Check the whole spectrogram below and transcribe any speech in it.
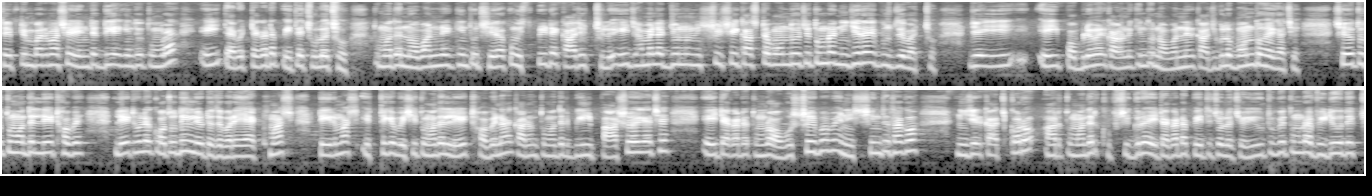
সেপ্টেম্বর মাসের এন্ডের দিকে কিন্তু তোমরা এই ট্যাবের টাকাটা পেতে চলেছো। তোমাদের নবান্নের কিন্তু সেরকম স্পিডে কাজ হচ্ছিল। এই ঝামেলার জন্য নিশ্চয়ই সেই কাজটা বন্ধ হয়েছে। তোমরা নিজেরাই বুঝতে পারছ যে এই এই প্রবলেমের কারণে কিন্তু নবান্নের কাজগুলো বন্ধ হয়ে গেছে। সেহেতু তোমাদের লেট হবে। লেট হলে কতদিন লেট হতে পারে? এক মাস, দেড় মাস, এর থেকে বেশি তোমাদের লেট হবে না, কারণ তোমাদের বিল পাস হয়ে গেছে। এই টাকাটা তোমরা অবশ্যই পাবে। নিশ্চিন্তে থাকো, নিজের কাজ করো, আর তোমাদের খুব শীঘ্রই এই টাকাটা পেতে চলেছো। ইউটিউবে তোমরা ভিডিও দেখছ,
